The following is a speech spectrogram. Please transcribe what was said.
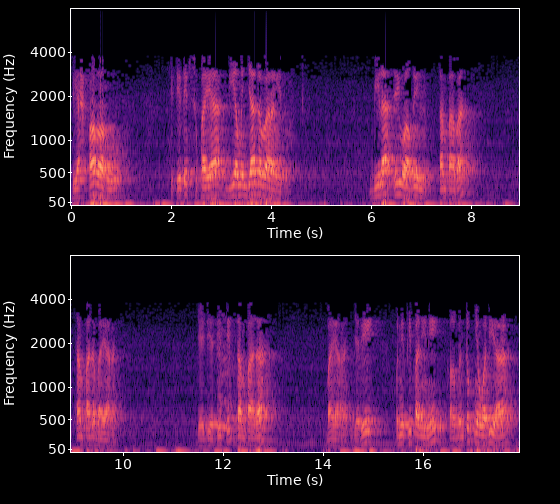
liyahfadahu, dititip supaya dia menjaga barang itu. Bila iwadin, tanpa apa? Tanpa ada bayaran. Jadi dia titip tanpa ada bayaran. Jadi penitipan ini kalau bentuknya wadiah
